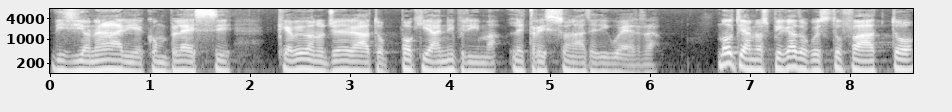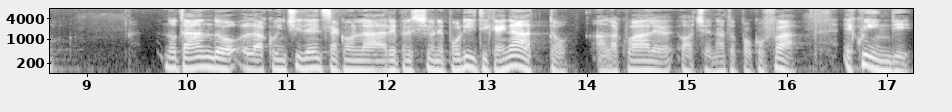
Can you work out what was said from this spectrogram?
visionari e complessi che avevano generato pochi anni prima le tre sonate di guerra. Molti hanno spiegato questo fatto notando la coincidenza con la repressione politica in atto, alla quale ho accennato poco fa, e quindi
